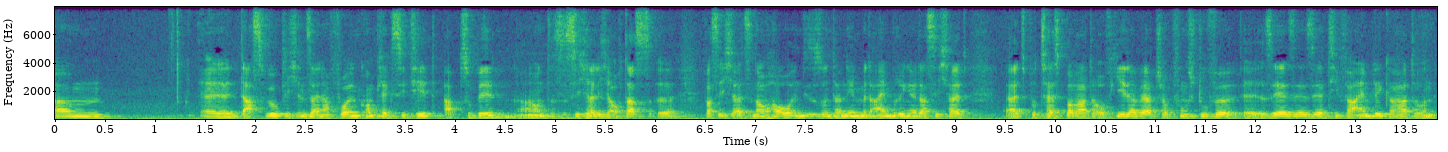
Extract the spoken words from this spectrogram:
Ähm, äh, das wirklich in seiner vollen Komplexität abzubilden. Und das ist sicherlich auch das, äh, was ich als Know-how in dieses Unternehmen mit einbringe, dass ich halt als Prozessberater auf jeder Wertschöpfungsstufe äh, sehr, sehr, sehr tiefe Einblicke hatte und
